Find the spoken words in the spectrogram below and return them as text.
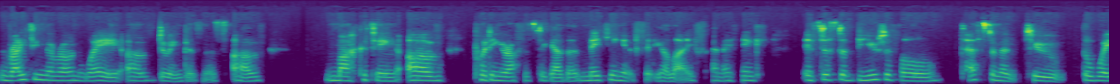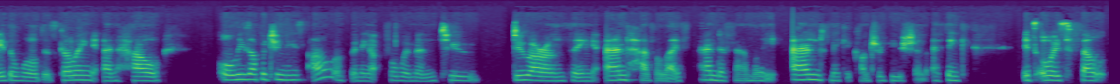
writing their own way of doing business of marketing of putting your office together making it fit your life. And i think it's just a beautiful testament to the way the world is going and how all these opportunities are opening up for women to do our own thing and have a life and a family and make a contribution. I think it's always felt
